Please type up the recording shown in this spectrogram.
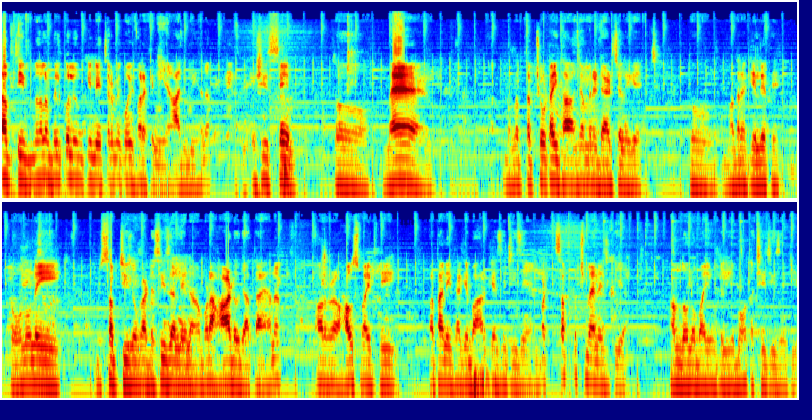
तब थी मतलब बिल्कुल उनकी नेचर में कोई फ़र्क नहीं है, आज भी, है ना? शी सेम तो मैं मतलब तब छोटा ही था, जब मेरे डैड चले गए तो मदर अकेले थे तो उन्होंने ही सब चीज़ों का डिसीज़न लेना बड़ा हार्ड हो जाता है ना? और हाउस वाइफ थी पता नहीं था कि बाहर कैसी चीज़ें हैं बट सब कुछ मैनेज किया। हम दोनों भाइयों के लिए बहुत अच्छी चीज़ें की।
